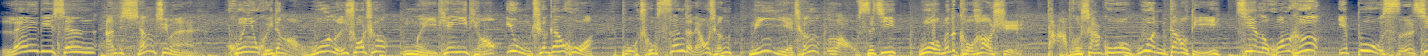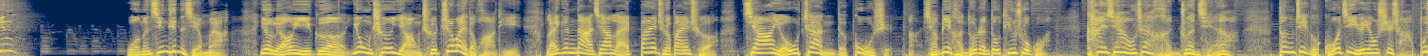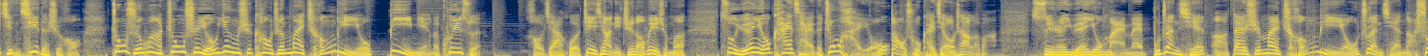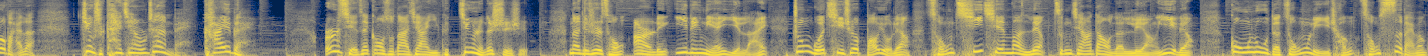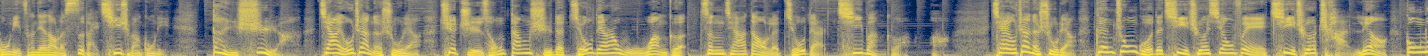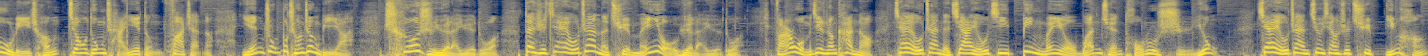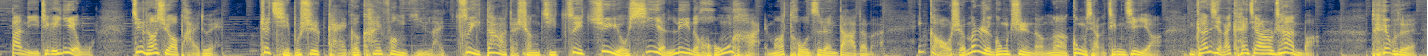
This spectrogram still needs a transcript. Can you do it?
Ladies and gentlemen，欢迎回到涡轮说车，每天一条用车干货，不出三个疗程你也成老司机。我们的口号是打破砂锅问到底，见了黄河也不死心。我们今天的节目呀，要聊一个用车养车之外的话题，来跟大家来掰扯掰扯加油站的故事啊。想必很多人都听说过。开加油站很赚钱啊！当这个国际原油市场不景气的时候，中石化、中石油硬是靠着卖成品油避免了亏损。好家伙，这下你知道为什么做原油开采的中海油到处开加油站了吧？虽然原油买卖不赚钱啊，但是卖成品油赚钱呐。说白了，就是开加油站呗，开呗。而且再告诉大家一个惊人的事实，那就是从二零一零年以来，中国汽车保有量从七千万辆增加到了两亿辆，公路的总里程从四百万公里增加到了四百七十万公里。但是啊，加油站的数量却只从当时的九点五万个增加到了九点七万个。啊，加油站的数量跟中国的汽车消费、汽车产量、公路里程、交通产业等发展呢，严重不成正比啊。车是越来越多，但是加油站呢却没有越来越多，反而我们经常看到加油站的加油机并没有完全投入使用。加油站就像是去银行办理这个业务，经常需要排队。这岂不是改革开放以来最大的商机、最具有吸引力的红海吗？投资人大大们。你搞什么人工智能啊，共享经济呀？你赶紧来开加油站吧，对不对？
